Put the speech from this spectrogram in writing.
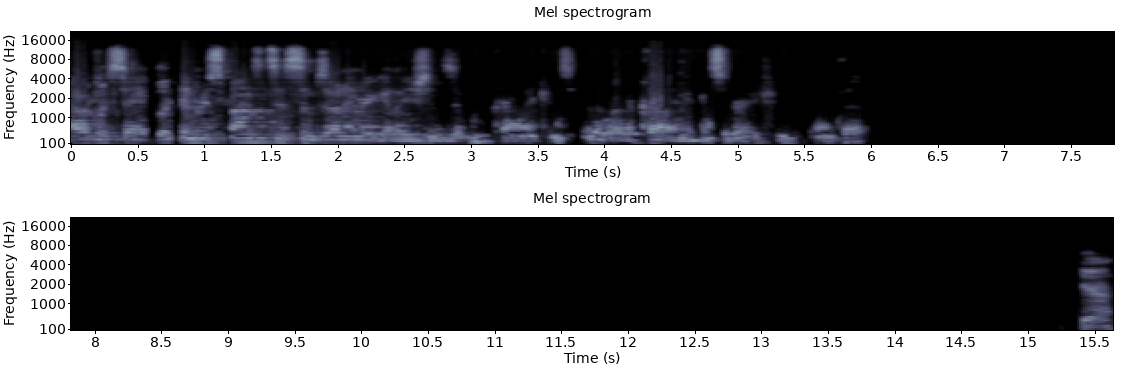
I would just say, in response to some zoning regulations that we're currently consider, that are currently under consideration. Yeah.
